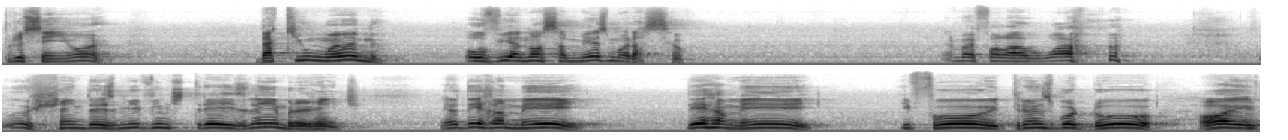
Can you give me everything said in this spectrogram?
para o Senhor, daqui um ano, ouvir a nossa mesma oração. Ele vai falar, uau, puxa, em 2023, lembra, gente? Eu derramei, derramei, e foi, transbordou, olha,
